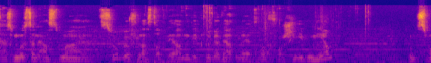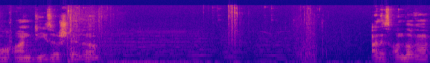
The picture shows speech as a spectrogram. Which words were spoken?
das muss dann erstmal zugepflastert werden. Die Brücke werden wir jetzt noch verschieben hier. Und zwar an diese Stelle. Alles andere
